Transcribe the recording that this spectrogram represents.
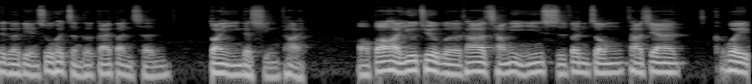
那个脸书会整个改版成端影的形态，哦，包含 YouTube 它的长影音十分钟，它现在会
